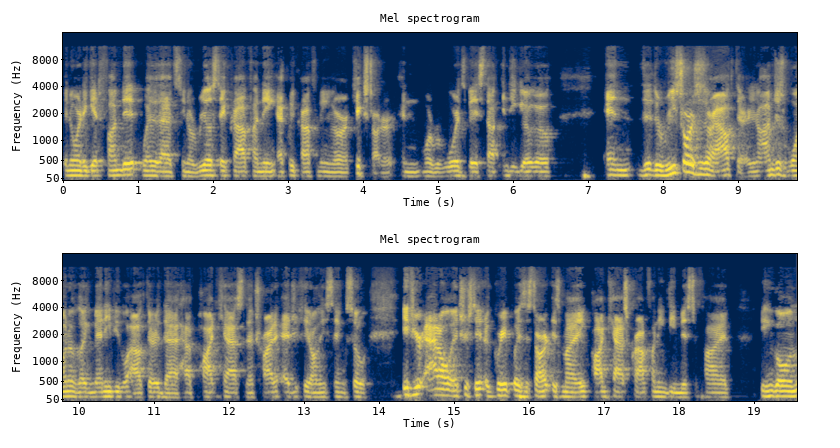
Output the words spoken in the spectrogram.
in order to get funded, whether that's you know real estate crowdfunding, equity crowdfunding, or Kickstarter, and more rewards based stuff, Indiegogo, and the, the resources are out there. You know, I'm just one of like many people out there that have podcasts and that try to educate on these things. So, if you're at all interested, a great place to start is my podcast, Crowdfunding Demystified. You can go and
